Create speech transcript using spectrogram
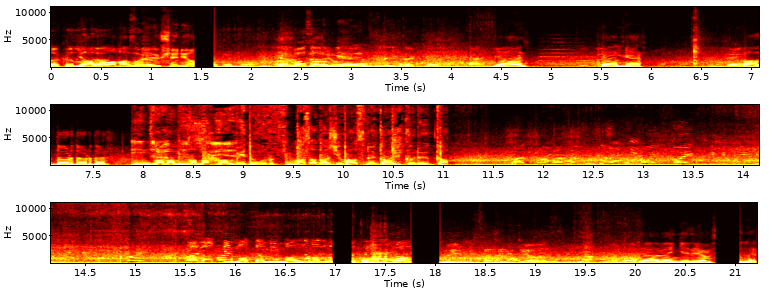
Takıldı Ya da. hava basmaya üşeniyor. Ya basalım gelelim size iki dakika. Gel. Gel gel. Aa dur dur dur. Lan lan lan lan bir dur Masada şivas regal kırık Abi atlayayım mı atlamayayım mı anlamadım. Ya ben geliyorum s**ler.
